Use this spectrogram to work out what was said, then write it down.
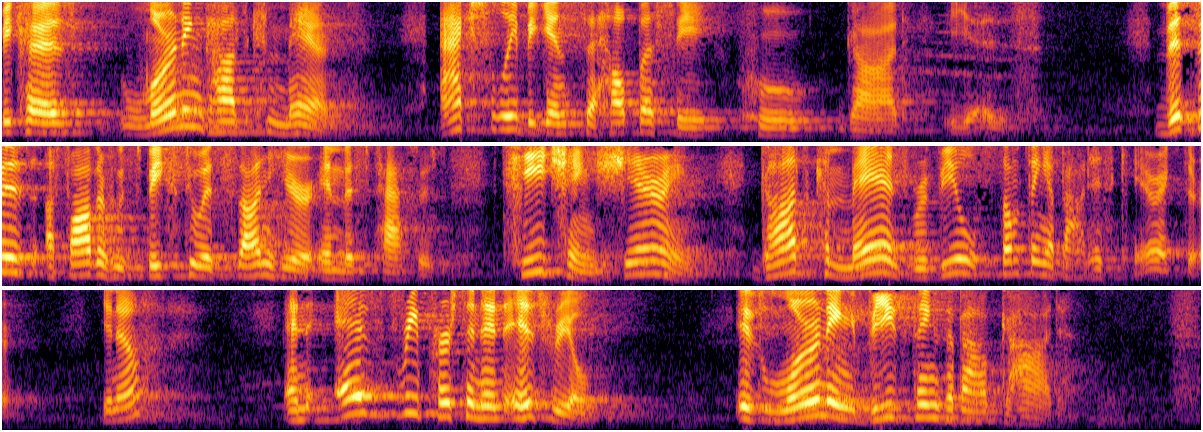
Because learning God's commands actually begins to help us see who God is. This is a father who speaks to his son here in this passage, teaching, sharing. God's commands reveal something about his character, you know? And every person in Israel is learning these things about God.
